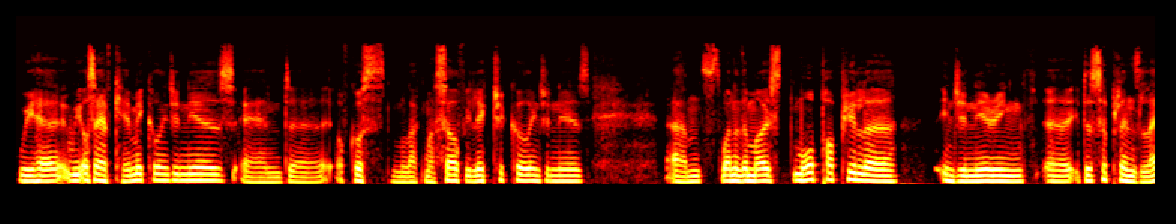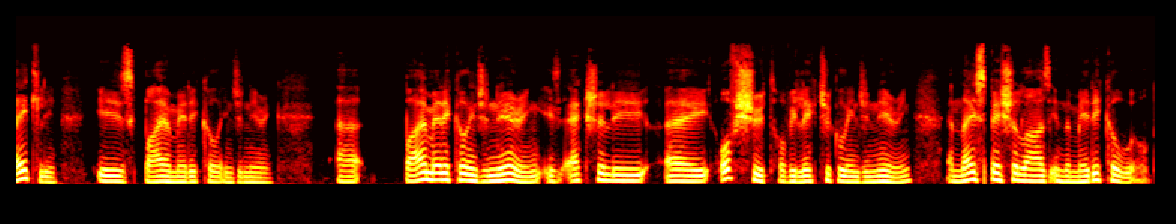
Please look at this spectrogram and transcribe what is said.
We have, we also have chemical engineers and, uh, of course, like myself, electrical engineers. Um, it's one of the most more popular engineering uh, disciplines lately is biomedical engineering. Uh, biomedical engineering is actually a offshoot of electrical engineering and they specialize in the medical world.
